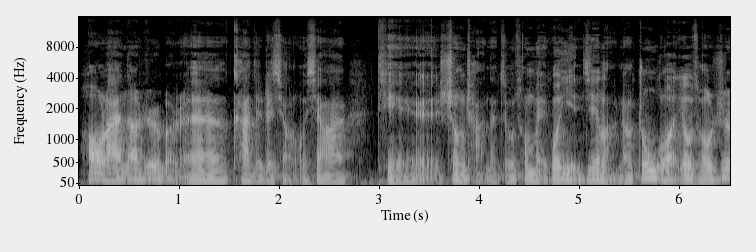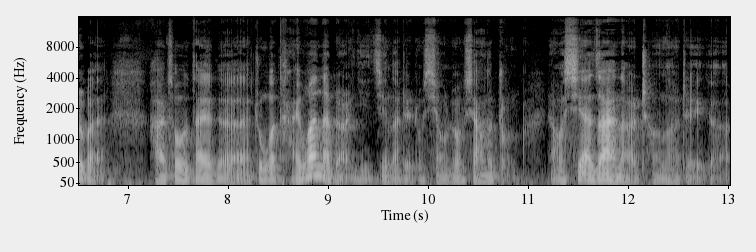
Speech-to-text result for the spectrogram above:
后来呢，日本人看见这小龙虾挺盛产的，就从美国引进了。然后中国又从日本，还从这个中国台湾那边引进了这种小龙虾的种。然后现在呢，成了这个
